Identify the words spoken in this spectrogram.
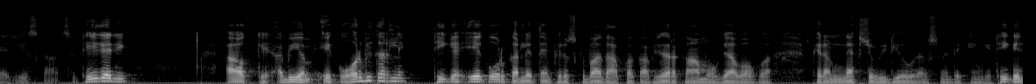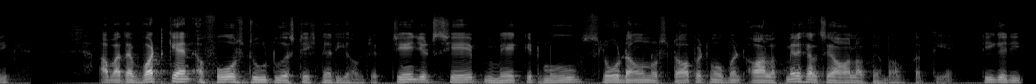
है जी इसका आंसर ठीक है जी ओके अभी हम एक और भी कर लें ठीक है, एक और कर लेते हैं, फिर उसके बाद आपका काफ़ी सारा काम हो गया होगा। फिर हम नेक्स्ट जो वीडियो है, उसमें देखेंगे। ठीक है जी? अब आता है what can a force do to a stationary object change its shape make it move slow down और stop it movement all of मेरे ख्याल से ऑल ऑफ़ द अबव करती है। ठीक है जी?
